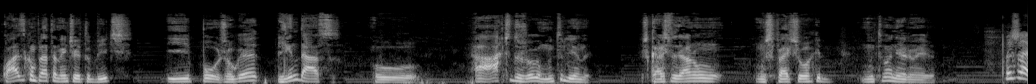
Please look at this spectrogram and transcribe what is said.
quase completamente 8-bit, e pô, o jogo é lindaço. O, a arte do jogo é muito linda. Os caras fizeram um, um sprite work muito maneiro mesmo. Pois é,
